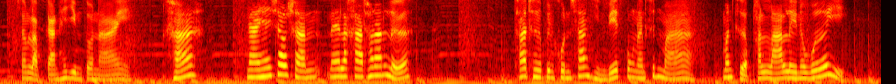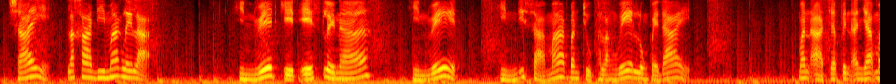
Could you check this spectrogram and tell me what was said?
ๆสำหรับการให้ยืมตัวนาย ฮะ นายให้เช่าฉันในราคาเท่านั้นเหรอ ถ้าเธอเป็นคนสร้างหินเวทพวกนั้นขึ้นมา มันเกือบพันล้านเลยนะเว้ย ใช่ ราคาดีมากเลยล่ะ หินเวทเกรดเอสเลยนะ หินเวท หินที่สามารถบรรจุพลังเวทลงไปได้ มันอาจจะเป็นอัญม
